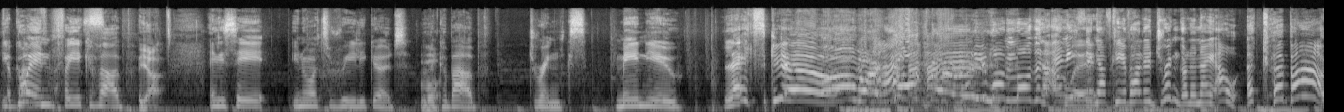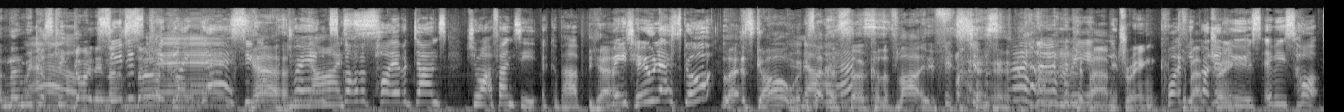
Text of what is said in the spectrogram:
You go in for your kebab Yeah. and you say, you know what's really good with What? a kebab? Drinks. Me and you. Let's go. Oh my God, What do you want more than That'll anything work. after you've had a drink on a night out? A kebab. And then we just keep going in so that you just circle. keep like this. You Yeah. got drinks, Nice. go have a party, have a dance. Do you know what I fancy? A kebab. Yeah. Me too. Let's go. Let's go. It's like the Nice. circle of life. It's just kebab drink. What have you kebab got drink. to lose if he's hot?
